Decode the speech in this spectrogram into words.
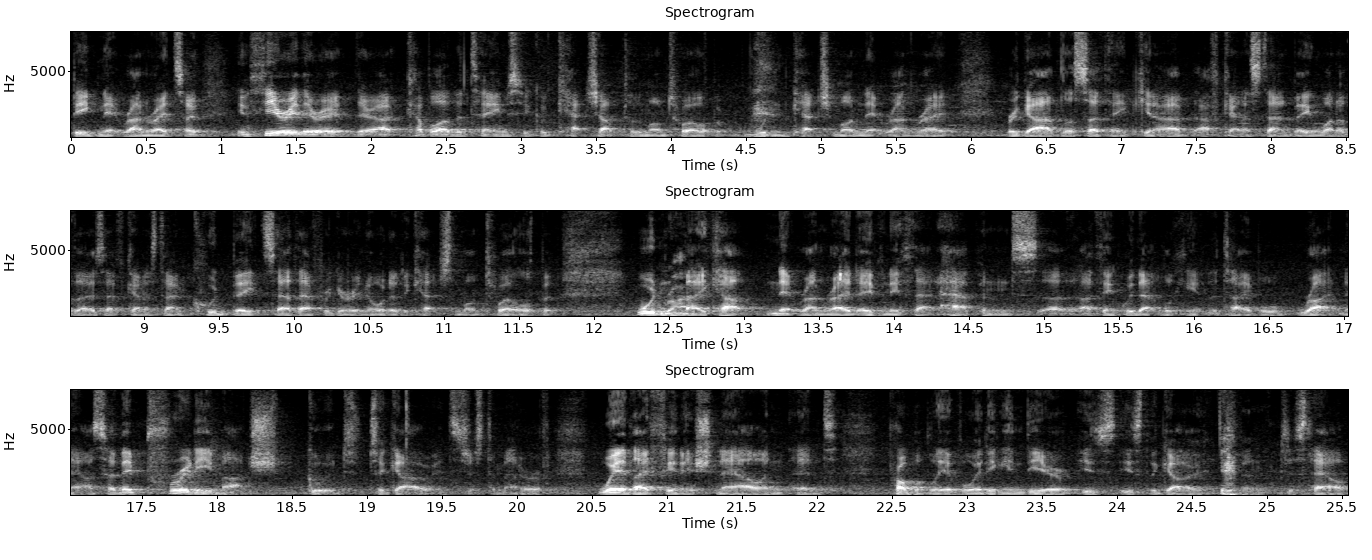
big net run rate. So in theory, there are, there are a couple other teams who could catch up to them on 12, but wouldn't catch them on net run rate. Regardless, I think you know Afghanistan being one of those, Afghanistan could beat South Africa in order to catch them on 12, but wouldn't Right. make up net run rate even if that happened. Uh, I think without looking at the table right now, so they're pretty much good to go. It's just a matter of where they finish now, and, and probably avoiding India is is the go, given just how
